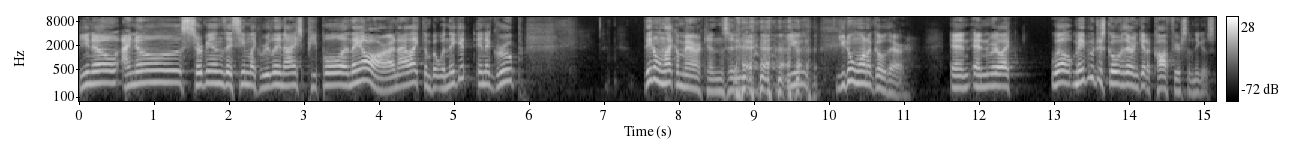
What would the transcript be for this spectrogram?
you know, I know Serbians, they seem like really nice people, and they are, and I like them, but when they get in a group, they don't like Americans, and you, you don't want to go there. And, and we're like, Well, maybe we'll just go over there and get a coffee or something. He goes,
